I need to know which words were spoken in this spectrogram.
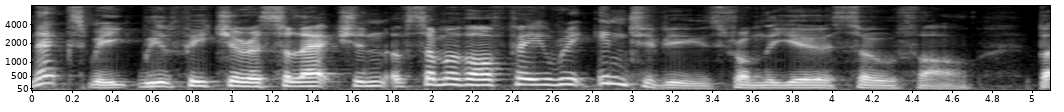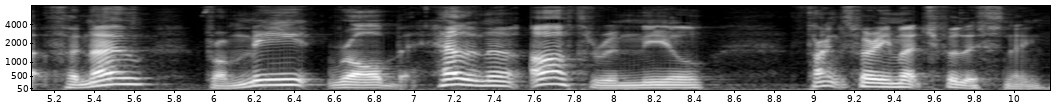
Next week, we'll feature a selection of some of our favourite interviews from the year so far. But for now, from me, Rob, Helena, Arthur, and Neil, thanks very much for listening.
